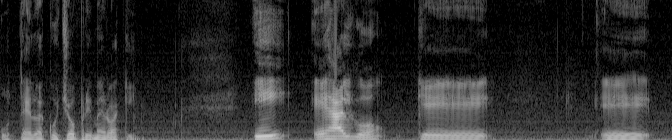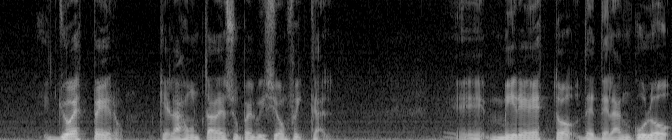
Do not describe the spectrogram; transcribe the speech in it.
Usted lo escuchó primero aquí. Y es algo que eh, yo espero que la Junta de Supervisión Fiscal eh, mire esto desde el ángulo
